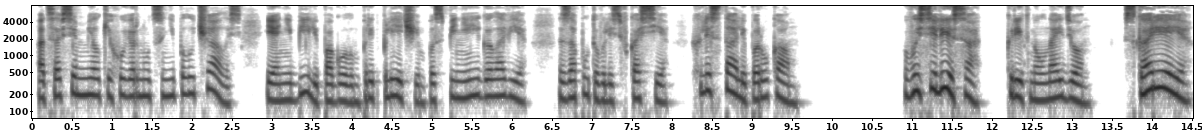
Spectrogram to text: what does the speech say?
От совсем мелких увернуться не получалось, и они били по голым предплечьям, по спине и голове, запутывались в косе, хлестали по рукам. «Василиса!» — крикнул Найден. «Скорее!»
